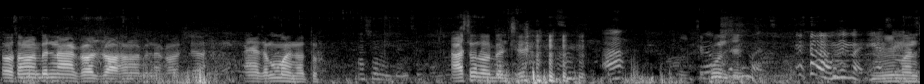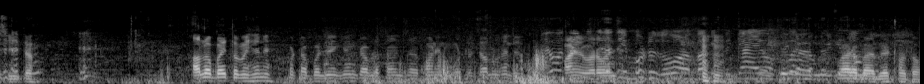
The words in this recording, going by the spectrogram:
તો સોનલબેન ના ઘર જો સોનલબેન ના ઘર છે. અહીંયા જમવાનું હતું. આ સોનલબેન છે. કોણ છે? મહેમાન છે. તો. હાલો ભાઈ તમે છે ને ફટાફટ જઈ કેમ કે આપણે ત્રણ ચાર પાણી મોટર ચાલુ છે ને પાણી ભરવા. બરાબર બેઠો તો.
